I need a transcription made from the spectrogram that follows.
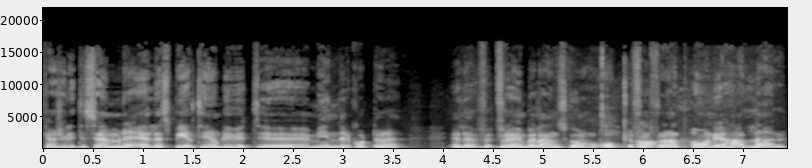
kanske lite sämre eller speltiden har blivit eh, mindre, kortare? Eller, för, det är en balansgång. Och framförallt, ja. har ni hallar?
